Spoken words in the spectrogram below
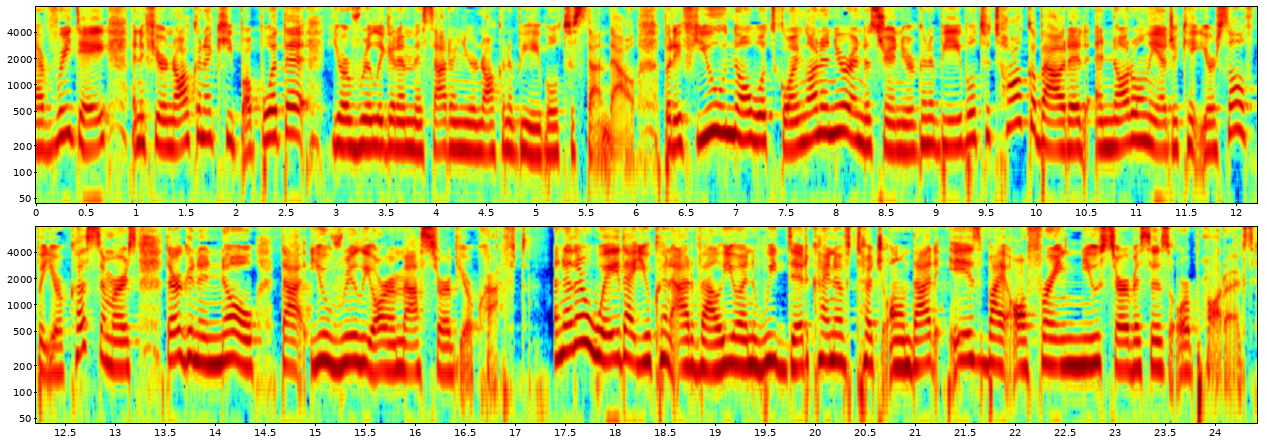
every day. And if you're not going to keep up with it, you're really going to miss out and you're not going to be able to stand out. But if you know what's going on in your industry and you're going to be able to talk about it and not only educate yourself, but your customers, they're going to know that you really are a master of your craft. Another way that you can add value, and we did kind of touch on that, is by offering new services or products.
